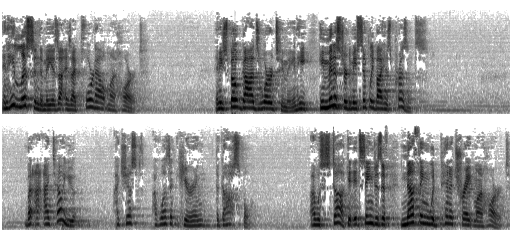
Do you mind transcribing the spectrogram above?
And he listened to me as I, as I poured out my heart. And he spoke God's word to me, and he, he ministered to me simply by his presence. But I, I tell you, I just I wasn't hearing the gospel. I was stuck. It, it seemed as if nothing would penetrate my heart.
